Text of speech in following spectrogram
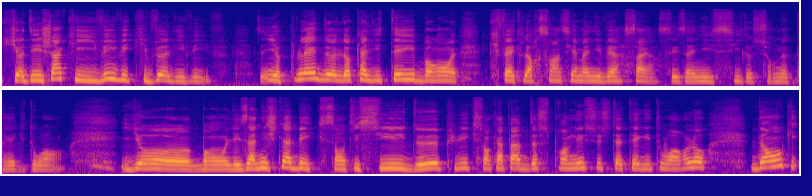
qu'il y a des gens qui y vivent et qui veulent y vivre. Il y a plein de localités, bon, qui fêtent leur centième anniversaire ces années-ci sur notre territoire. Il y a, bon, les Anishinabés qui sont ici depuis, qui sont capables de se promener sur ce territoire-là. Donc,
